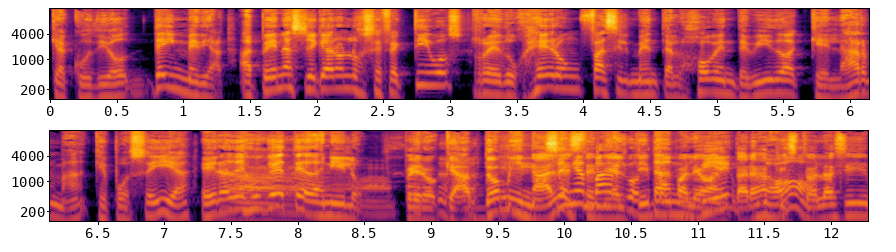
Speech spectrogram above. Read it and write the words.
que acudió de inmediato. Apenas llegaron los efectivos, redujeron fácilmente al joven debido a que el arma que poseía era de juguete, Danilo. Ah, Pero qué abdominales Sin tenía el tipo para levantar esa pistola así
